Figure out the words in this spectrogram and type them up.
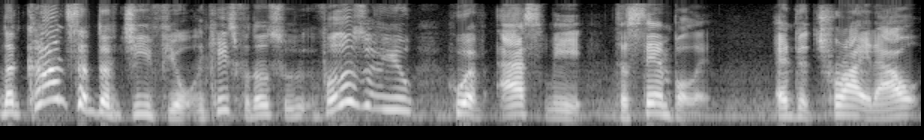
the concept of G Fuel, in case for those who, for those of you who have asked me to sample it and to try it out,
